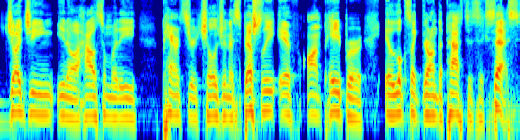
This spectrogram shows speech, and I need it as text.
judging, you know, how somebody parents their children, especially if on paper it looks like they're on the path to success.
